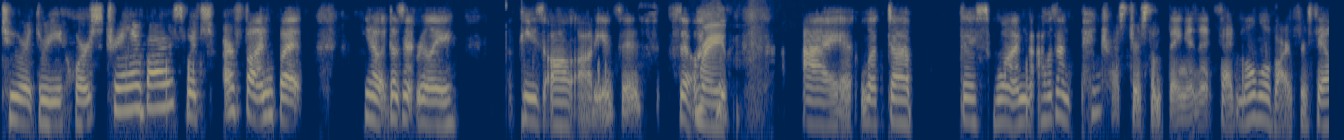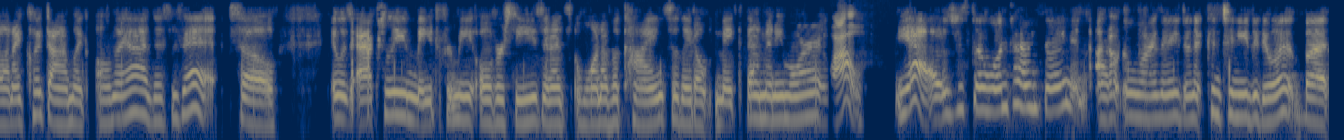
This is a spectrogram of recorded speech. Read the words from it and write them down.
two or three horse trailer bars, which are fun, but you know, it doesn't really appease all audiences. So Right. I looked up this one, I was on Pinterest or something, and it said mobile bar for sale. And I clicked on it, I'm like, oh my God, this is it. So it was actually made for me overseas and it's one of a kind, so they don't make them anymore. Oh, wow. Yeah, it was just a one time thing, and I don't know why they didn't continue to do it, but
